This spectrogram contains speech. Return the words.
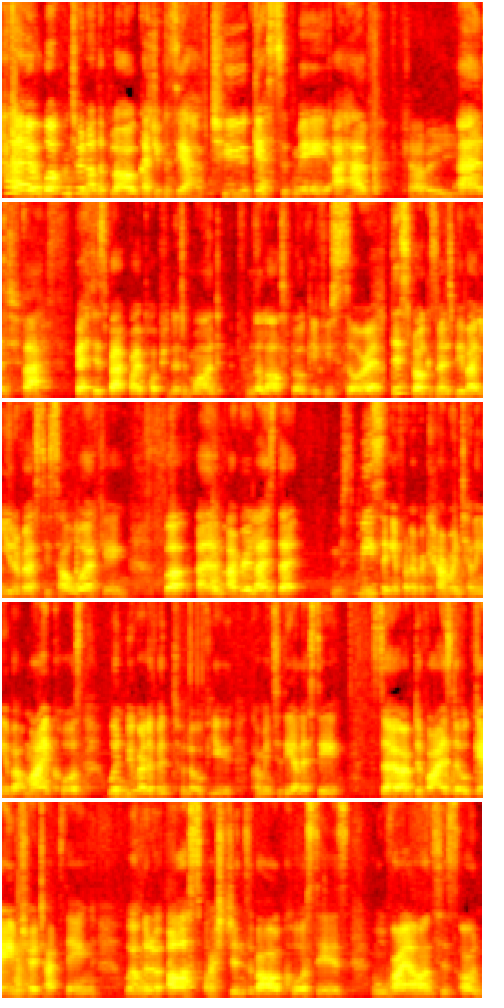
Hello, welcome to another vlog. As you can see, I have two guests with me. I have Cavi. and Beth. Beth is back by popular demand from the last vlog, if you saw it. This vlog is meant to be about university style working, but um, I realised that me sitting in front of a camera and telling you about my course wouldn't be relevant to a lot of you coming to the LSE. So I've devised a little game show type thing where I'm going to ask questions about our courses and we'll write our answers on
